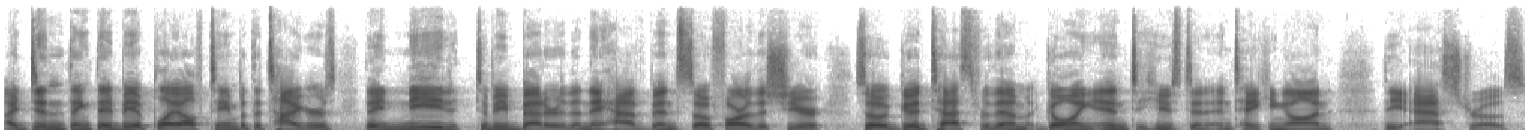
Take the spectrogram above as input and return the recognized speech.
I didn't think they'd be a playoff team, but the Tigers, they need to be better than they have been so far this year. So a good test for them going into Houston and taking on the Astros.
